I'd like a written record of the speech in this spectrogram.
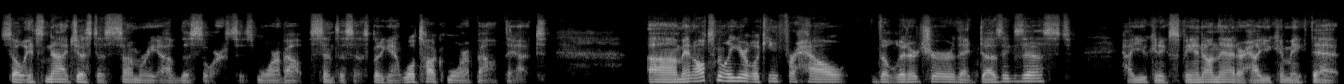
So it's not just a summary of the source, it's more about synthesis. But again, we'll talk more about that. Um, and ultimately, you're looking for how the literature that does exist, how you can expand on that or how you can make that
